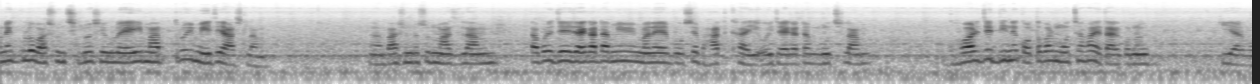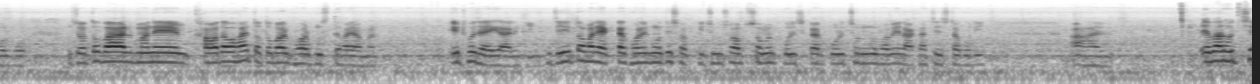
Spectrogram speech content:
অনেকগুলো বাসন ছিল, সেগুলো এই মাত্রই মেজে আসলাম। বাসন টাসন মাজলাম। তারপরে যে জায়গাটা আমি মানে বসে ভাত খাই, ওই জায়গাটা মুছলাম। ঘর যে দিনে কতবার মোছা হয় তার কোনো কি আর বলব। যতবার মানে খাওয়া দাওয়া হয় ততবার ঘর মুছতে হয় আমার। এঠো জায়গা আর কি। যেহেতু আমার একটা ঘরের মধ্যে সব কিছু সব সময় পরিষ্কার, পরিচ্ছন্নভাবে রাখার চেষ্টা করি। আর এবার হচ্ছে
